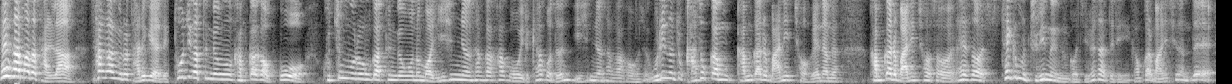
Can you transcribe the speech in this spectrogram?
회사마다 달라. 상각률을 다르게 해야 돼. 토지 같은 경우는 감가가 없고 구축물은 같은 경우는 뭐 20년 상각하고 이렇게 하거든. 20년 상각하고. 우리는 좀 가속감 감가를 많이 쳐. 왜냐면 감가를 많이 쳐서 해서 세금을 줄이는 거지 회사들이 감가를 많이 치는데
